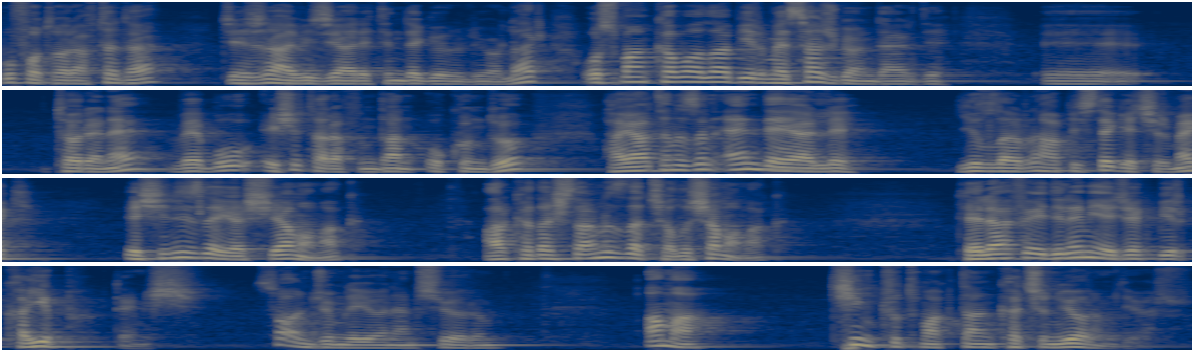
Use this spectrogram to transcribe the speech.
Bu fotoğrafta da cezaevi ziyaretinde görülüyorlar. Osman Kavala bir mesaj gönderdi e, törene ve bu eşi tarafından okundu. Hayatınızın en değerli yıllarını hapiste geçirmek, eşinizle yaşayamamak, arkadaşlarınızla çalışamamak, telafi edilemeyecek bir kayıp demiş. Son cümleyi önemsiyorum. Ama kin tutmaktan kaçınıyorum diyor.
